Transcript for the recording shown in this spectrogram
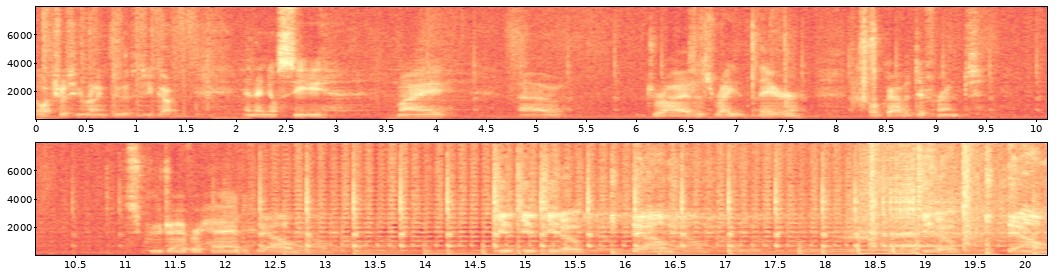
electricity running through this as you go. And then you'll see my uh, drive is right there. So I'll grab a different screwdriver head. Down. Get, get, get up, get down. Get up, get down,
